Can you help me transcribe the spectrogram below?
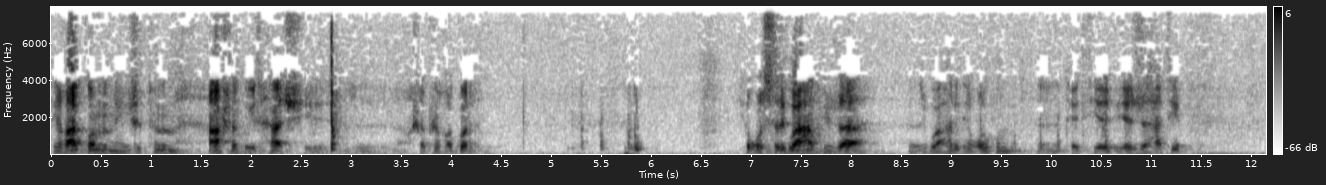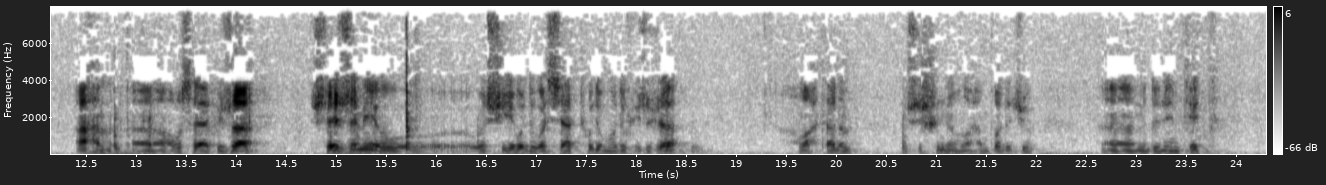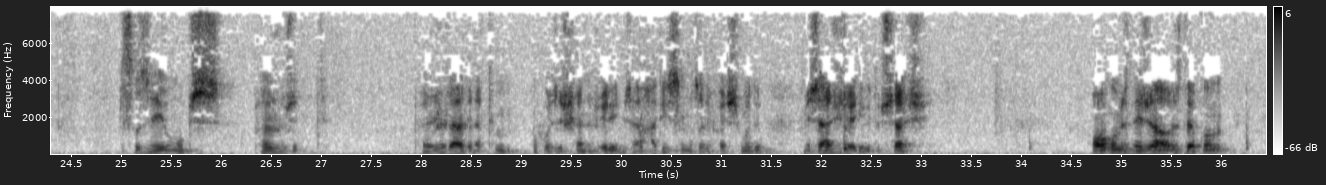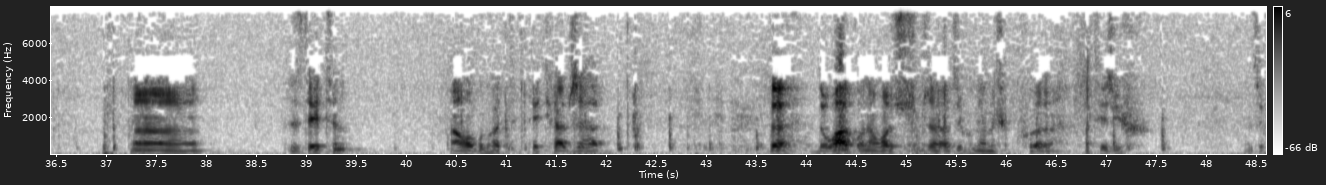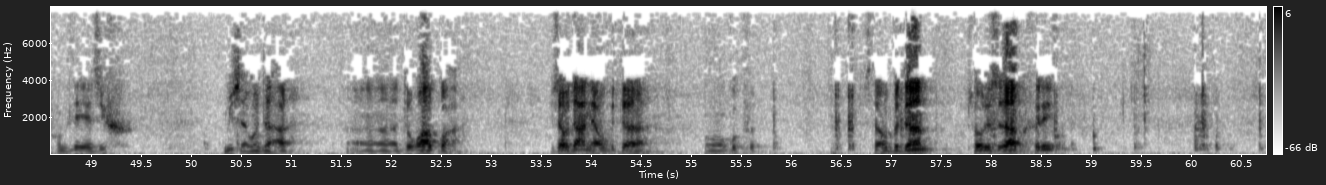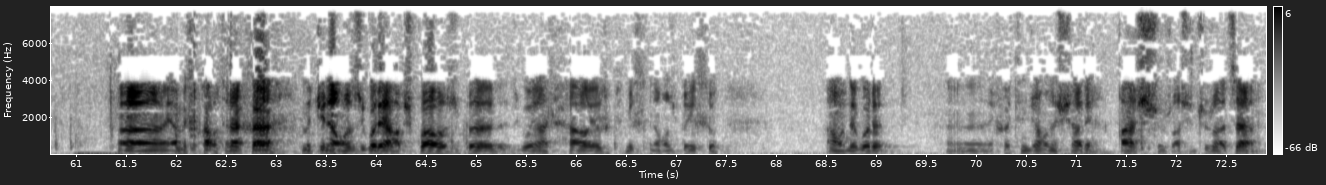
تيغاكم يجبهم عاشق ويتحاش عشاب جغاكور يغسل قوعان في جا زقوا حديثي غوكم تيت يجهتي أهم غسا في جاء شجمي وشي ود وسات ود مودو في جاء الله تعالى وش شنو الله هم فادجو مدونيم تيت. صزي ومبس. فرجت فرجرا لنتم مفوز الشان جري مثلا حديث مصالح مدو مساج جري ودرساش. غوكم زدجاو زدكم زديتن أغوكم هات تيتكاب زهر ده دواق وأنا مزا زيكم يعمل كو قتيزيخ زيكم ليزيخ ميسا ودها دواق وها ميسا ودعني أو بدا وقف استو بدا سوري زراب خري يعمل كو قتراخا مجينا غز زغوري عبش كواو زب زغوري غالحاو يا جب مثل غز بيلو أو دغور خاتين جاهون الشارع قاش راش جرا زا.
